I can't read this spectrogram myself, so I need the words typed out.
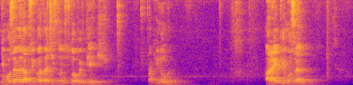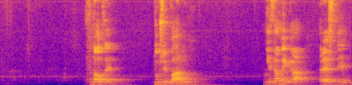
Nie możemy na przykład zacisnąć stopy w pięść. Taki numer. A rękę możemy. W nodze duży paluch nie zamyka reszty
